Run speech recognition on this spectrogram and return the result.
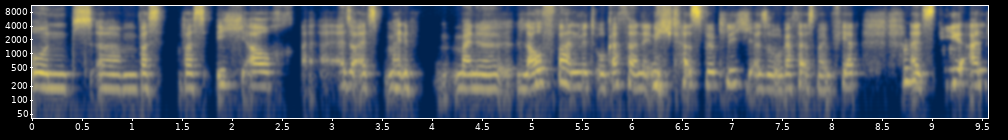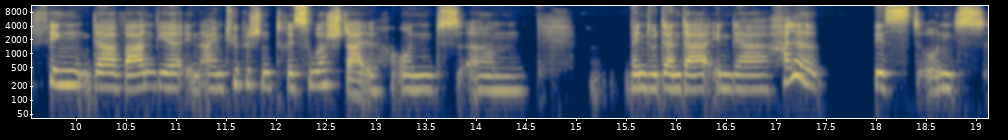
Und ähm, was, was ich auch, also als meine, meine Laufbahn mit Ogatha nenne ich das wirklich, also Ogatha ist mein Pferd, mhm. als die anfing, da waren wir in einem typischen Dressurstall. Und ähm, wenn du dann da in der Halle bist und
